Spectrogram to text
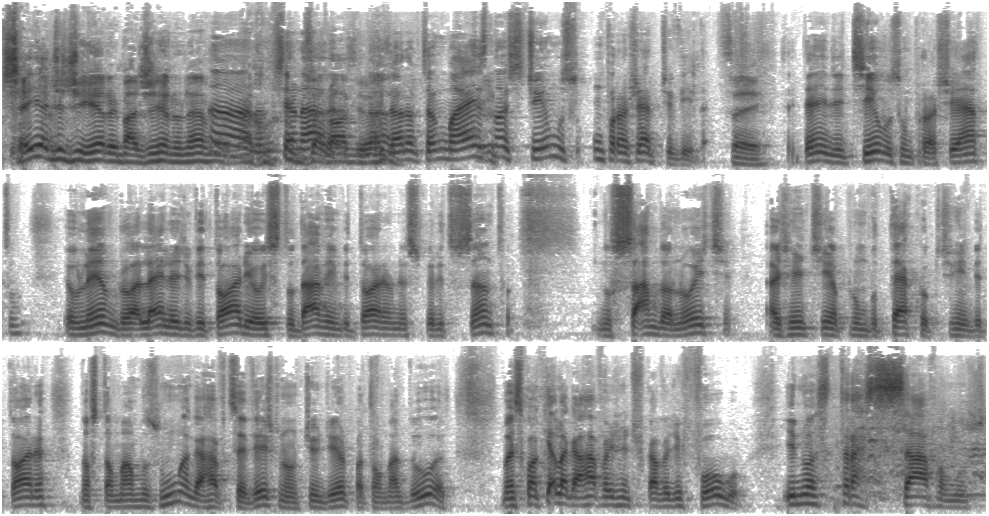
Cheia de dinheiro, imagino, né? Não, não tinha nada. Nós mas nós tínhamos um projeto de vida. Sei. Entende? Tínhamos um projeto. Eu lembro, a Lélia de Vitória, eu estudava em Vitória, no Espírito Santo, no sábado à noite, a gente ia para um boteco que tinha em Vitória, nós tomávamos uma garrafa de cerveja, que não tinha dinheiro para tomar duas, mas com aquela garrafa a gente ficava de fogo e nós traçávamos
